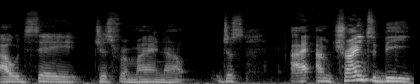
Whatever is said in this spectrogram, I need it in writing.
I would say just from my anal, just I, I'm trying to be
